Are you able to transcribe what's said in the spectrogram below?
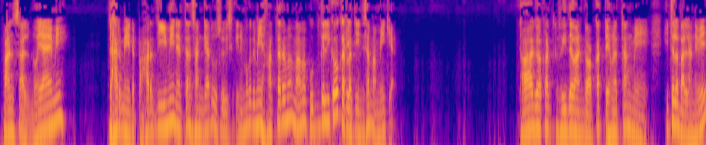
පන්සල් නොයෑමේ, ධර්මයට පහර දීමේ නැත්නම් සංඝයාට උසුළු විසකිනේ. මොකද මේ හතරම මම පුද්ගලිකව කරලා තියෙන නිසා මම මේ කියන්නේ. කාගකට රීදවන්නවක්වත් එහෙම නැත්නම් මේ හිතලා බලලා නෙවෙයි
